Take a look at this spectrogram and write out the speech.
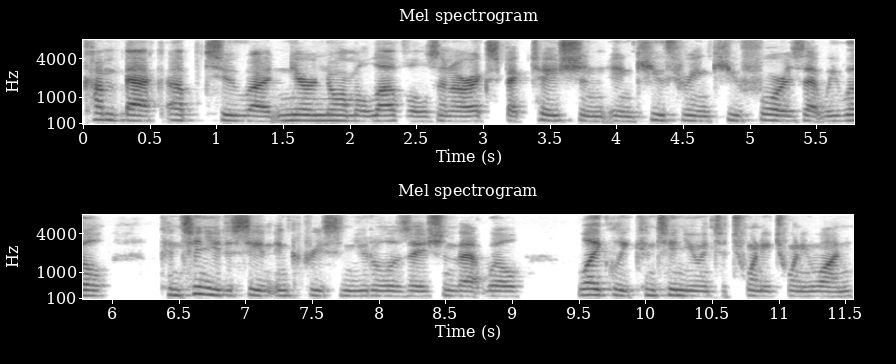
come back up to uh, near normal levels. And our expectation in Q3 and Q4 is that we will continue to see an increase in utilization that will likely continue into 2021.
